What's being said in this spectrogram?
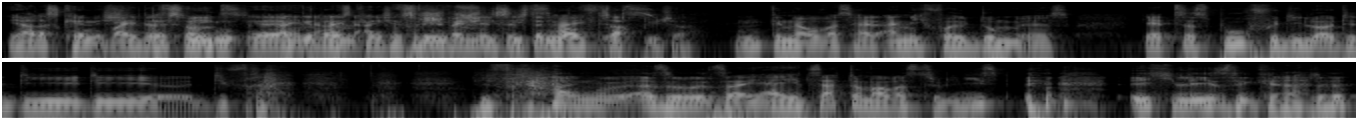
Ja, das kenne ich. Weil das deswegen, sonst ja, ja, ein, genau, das ein kenne ich. Deswegen schieße ich dann Zeit auf Sachbücher. Hm? Genau, was halt eigentlich voll dumm ist. Jetzt das Buch für die Leute, die, die, die, fra die fragen, also, so, ja, jetzt sag doch mal, was du liest. Ich lese gerade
